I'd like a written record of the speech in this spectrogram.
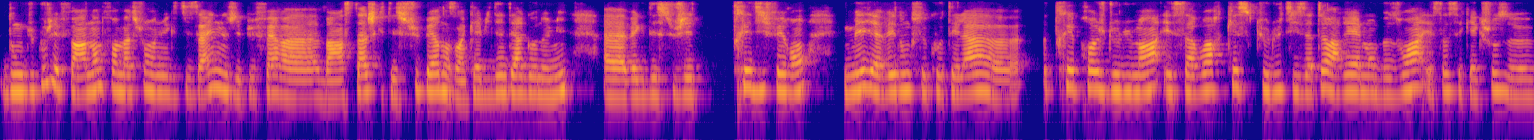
Donc du coup, j'ai fait un an de formation en UX design. J'ai pu faire euh, bah, un stage qui était super dans un cabinet d'ergonomie euh, avec des sujets très différents, mais il y avait donc ce côté-là euh, très proche de l'humain et savoir qu'est-ce que l'utilisateur a réellement besoin. Et ça, c'est quelque chose, euh,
